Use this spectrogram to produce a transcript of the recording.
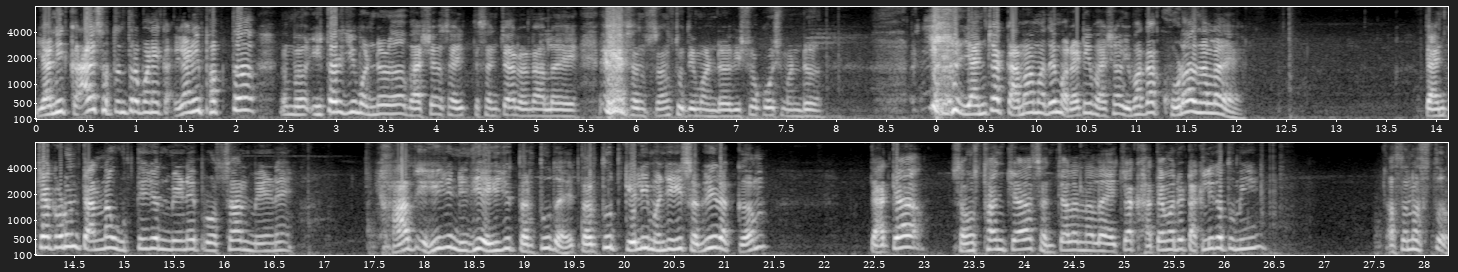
यांनी काय स्वतंत्रपणे का यांनी फक्त इतर जी मंडळं भाषा साहित्य संचालनालय संस्कृती मंडळ विश्वकोश मंडळ यांच्या कामामध्ये मराठी भाषा विभागा खोडा झाला आहे त्यांच्याकडून त्यांना उत्तेजन मिळणे प्रोत्साहन मिळणे हा ही जी निधी आहे ही जी तरतूद आहे तरतूद केली म्हणजे ही सगळी रक्कम त्या त्या संस्थांच्या संचालनालयाच्या खात्यामध्ये टाकली का तुम्ही? असं नसतं.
